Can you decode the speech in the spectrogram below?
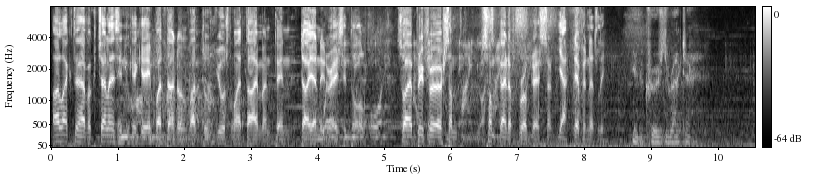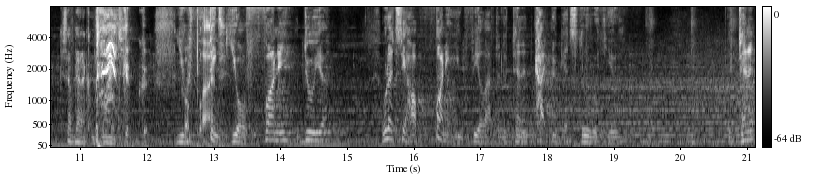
I like to have a challenge in the game, but I don't want to use my time and then die and erase it all. So I prefer some some kind of progression. Yeah, definitely. You're the cruise director? Because I've got a complaint. You think you're funny, do you? Well, let's see how funny you feel after Lieutenant Keitner gets through with you. Lieutenant?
